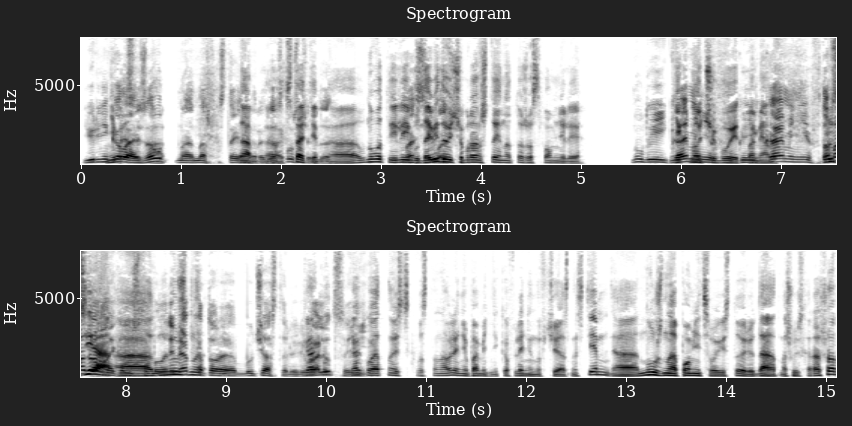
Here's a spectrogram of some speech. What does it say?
Юрий Николаевич зовут, на- наш Да, постоянный э, радиослушатель. кстати, да. э, ну вот и Лейбу Спасибо Давидовича Бронштейна тоже вспомнили. Ну, да и Ник ночи Каменев, будет и помянут. Каменев. Там Друзья, огромное количество а, было нужно- ребят, которые участвовали в Как, революции. как вы относитесь к восстановлению памятников Ленину в частности? Э, нужно помнить свою историю. Да, отношусь хорошо.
